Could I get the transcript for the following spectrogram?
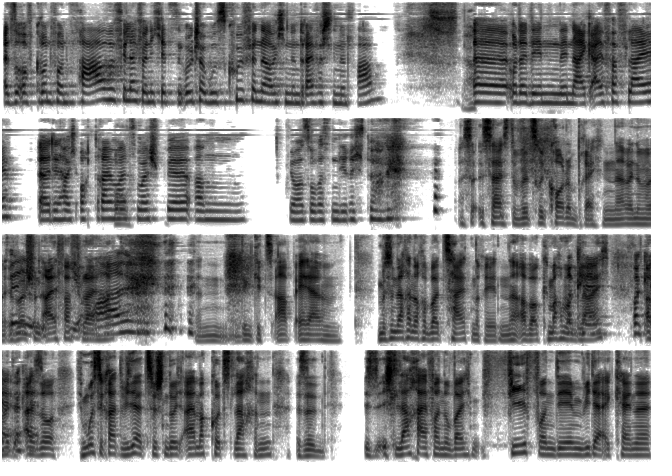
Also aufgrund von Farbe vielleicht, wenn ich jetzt den Ultra Boost cool finde, habe ich ihn in drei verschiedenen Farben. Äh, oder den, den Nike Alpha Fly, äh, den habe ich auch dreimal Oh. zum Beispiel. Ähm, ja, sowas in die Richtung. Also, das heißt, du willst Rekorde brechen, ne? Wenn du immer schon Alpha Fly ja. hast, dann, dann geht's ab. Ey, dann müssen wir nachher noch über Zeiten reden, ne? Aber okay, machen wir Okay. gleich. Okay, Aber okay. also, ich musste gerade wieder zwischendurch einmal kurz lachen. Also, ich lache einfach nur, weil ich viel von dem wiedererkenne.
